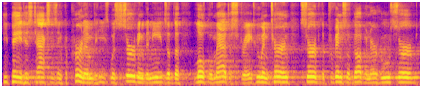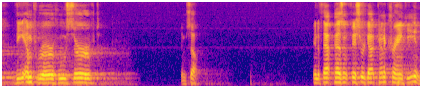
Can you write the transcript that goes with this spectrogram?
he paid his taxes in Capernaum, he was serving the needs of the local magistrate, who in turn served the provincial governor, who served the emperor, who served himself. And if that peasant fisher got kind of cranky and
